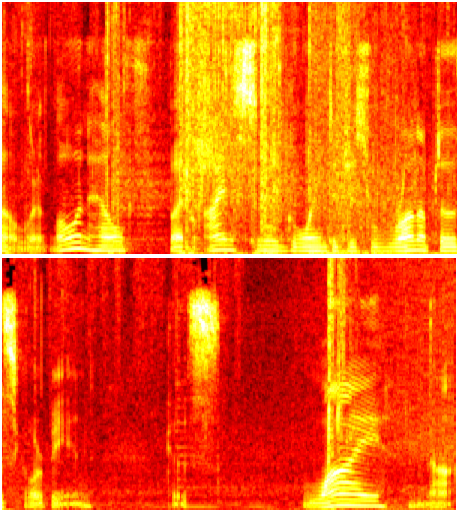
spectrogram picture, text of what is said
Well, we're low in health, but I'm still going to just run up to the scorpion. Because, why not?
